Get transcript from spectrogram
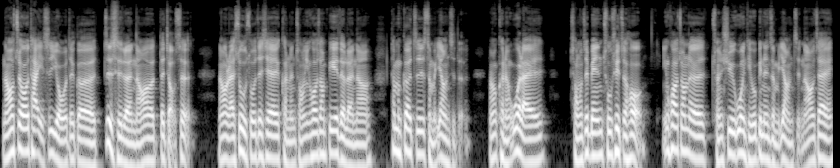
然后最后他也是由这个致辞人然后的角色，然后来诉说这些可能从樱花庄毕业的人呢，他们各自是什么样子的，然后可能未来从这边出去之后，樱花庄的存续问题会变成怎么样子，然后再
